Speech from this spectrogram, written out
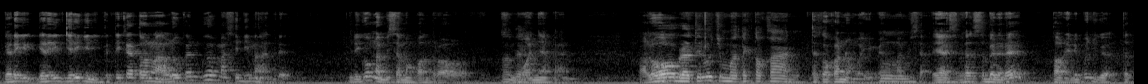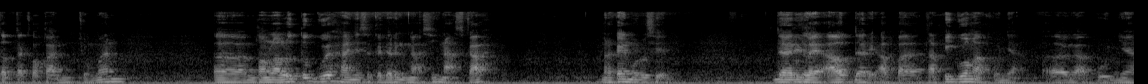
jadi, jadi jadi gini ketika tahun lalu kan gue masih di Madrid jadi gue nggak bisa mengkontrol Oke. semuanya kan. Lalu oh berarti lu cuma tektokan? tektokan dong email nggak Hmm. bisa. Ya sebe- sebenarnya tahun ini pun juga tetap tektokan cuman em, tahun lalu tuh gue hanya sekedar ngasih naskah mereka yang ngurusin. Dari layout dari apa tapi gue nggak punya eh, nggak punya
